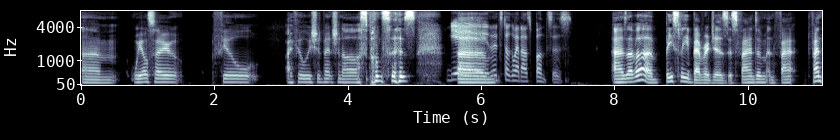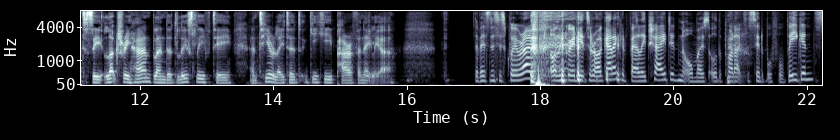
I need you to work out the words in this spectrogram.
um, we also feel I feel we should mention our sponsors. Yeah, Um, let's talk about our sponsors. As ever, Beastly Beverages is fandom and fa- fantasy luxury hand blended loose leaf tea and tea related geeky paraphernalia. The business is queer owned. All ingredients are organic and fairly traded, and almost all the products are suitable for vegans.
